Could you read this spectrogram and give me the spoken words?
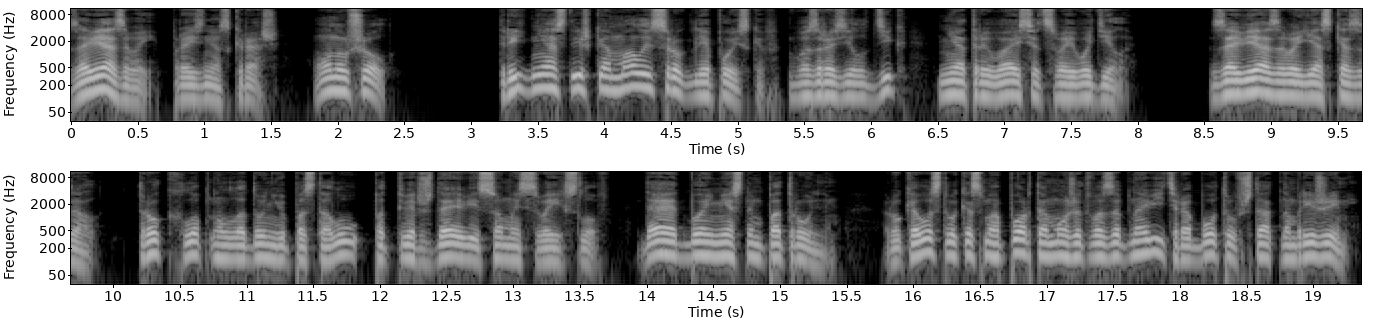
«Завязывай», — произнес Краш. «Он ушел». «Три дня — слишком малый срок для поисков», — возразил Дик, не отрываясь от своего дела. «Завязывай», — я сказал. Трок хлопнул ладонью по столу, подтверждая весомость своих слов. «Дай отбой местным патрульным. Руководство космопорта может возобновить работу в штатном режиме».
